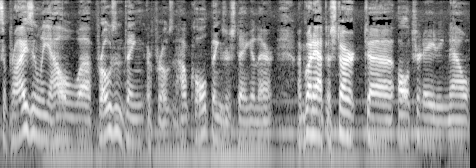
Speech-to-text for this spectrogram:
surprisingly how uh, frozen thing or frozen, how cold things are staying in there. I'm going to have to start uh, alternating now.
